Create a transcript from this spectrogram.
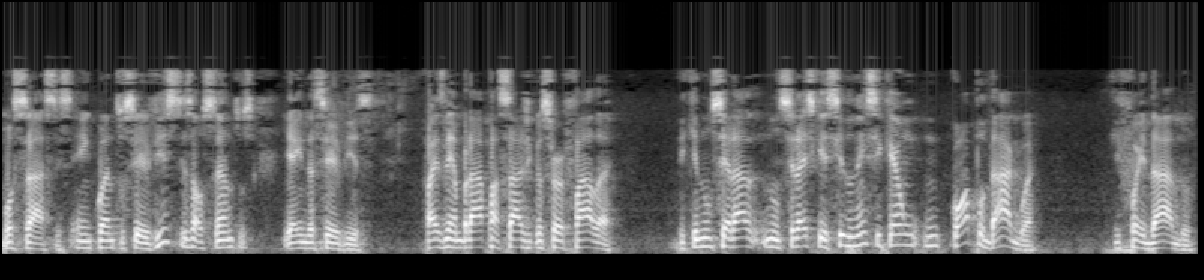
mostrastes, enquanto servistes aos santos e ainda servis. Faz lembrar a passagem que o Senhor fala de que não será, não será esquecido nem sequer um, um copo d'água que foi dado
